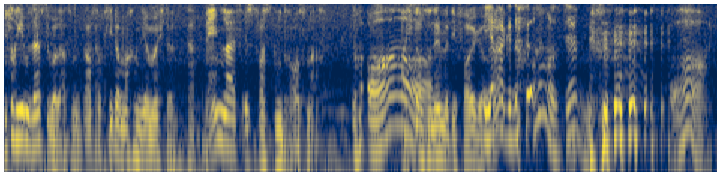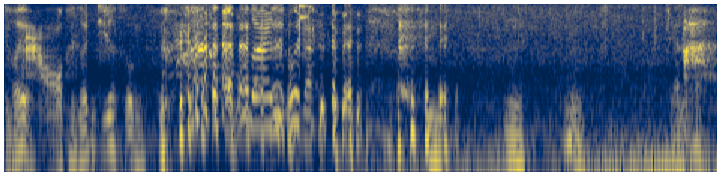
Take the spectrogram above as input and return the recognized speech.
ist doch jedem selbst überlassen. Darf doch jeder machen, wie er möchte. Ja. Vanlife ist, was du draus machst. Oh. Ich glaube, so nennen wir die Folge. Ja, oder? genau. Oh, sehr gut. Oh, toll. Au. Wir sollten T-Shirts drucken. Wohlsein. Wohlsein. Hm. Hm. Sehr lecker.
